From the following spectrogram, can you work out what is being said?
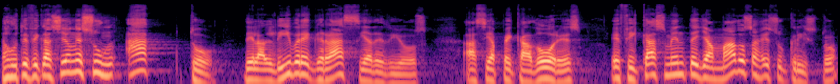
La justificación es un acto de la libre gracia de Dios hacia pecadores eficazmente llamados a Jesucristo,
